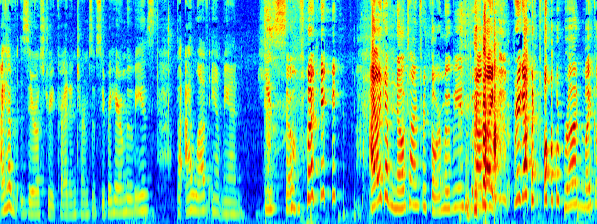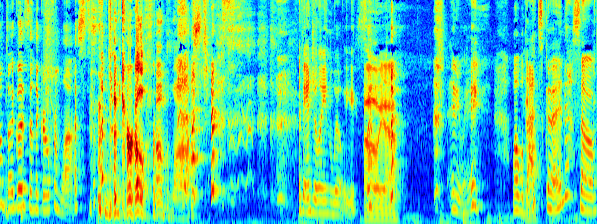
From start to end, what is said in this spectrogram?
I have zero street cred in terms of superhero movies, but I love Ant Man. He's so funny. I like have no time for Thor movies, but I'm like, bring out Paul Rudd, Michael Douglas, and the girl from Lost. the girl from Lost. Evangeline Lilly. So, oh yeah. anyway. Well, well, Yeah. that's good. So,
